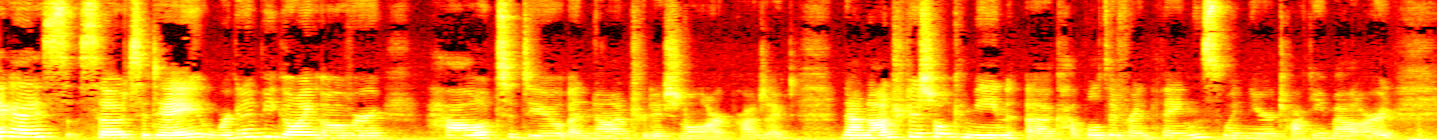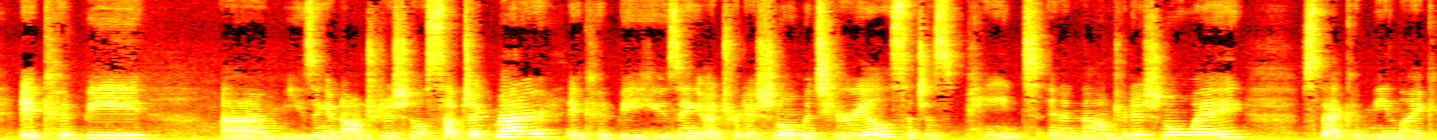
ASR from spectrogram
Hi guys! So today we're going to be going over how to do a non-traditional art project. Now non-traditional can mean a couple different things when you're talking about art. It could be um, using a non-traditional subject matter. It could be using a traditional material such as paint in a non-traditional way. So that could mean like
